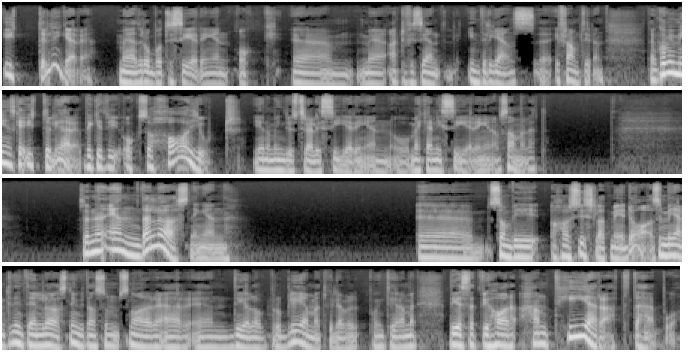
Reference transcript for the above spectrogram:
ytterligare med robotiseringen och eh, med artificiell intelligens eh, i framtiden. Den kommer minska ytterligare, vilket vi också har gjort genom industrialiseringen och mekaniseringen av samhället. Så den enda lösningen eh, som vi har sysslat med idag, som egentligen inte är en lösning utan som snarare är en del av problemet vill jag väl poängtera. Men det sätt vi har hanterat det här på,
